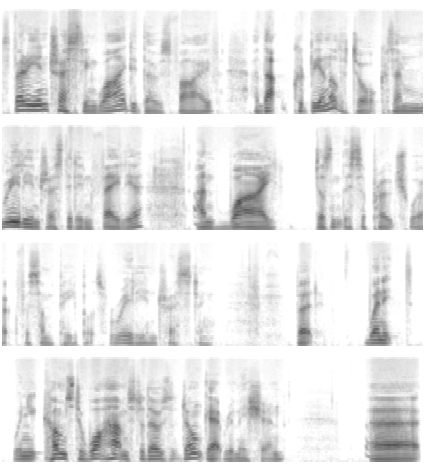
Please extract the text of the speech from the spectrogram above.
It's very interesting. Why did those five? And that could be another talk because I'm really interested in failure and why doesn't this approach work for some people. It's really interesting. But when it when it comes to what happens to those that don't get remission, uh,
